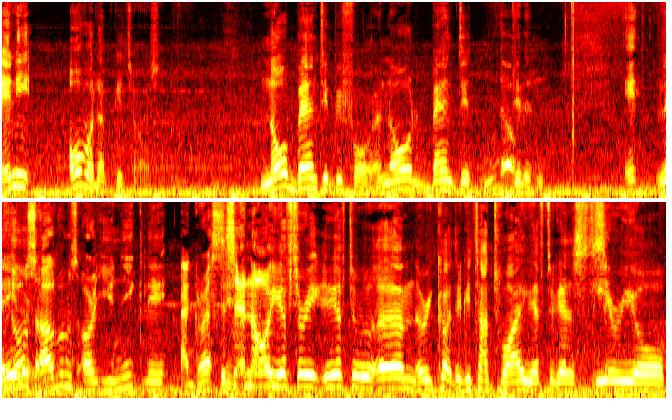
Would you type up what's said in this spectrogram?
any overdub guitars. No band did before, and no band did No. did it. It, Later. those albums are uniquely aggressive. They said no, you have to re- you have to um, record the guitar twice. You have to get a stereo,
